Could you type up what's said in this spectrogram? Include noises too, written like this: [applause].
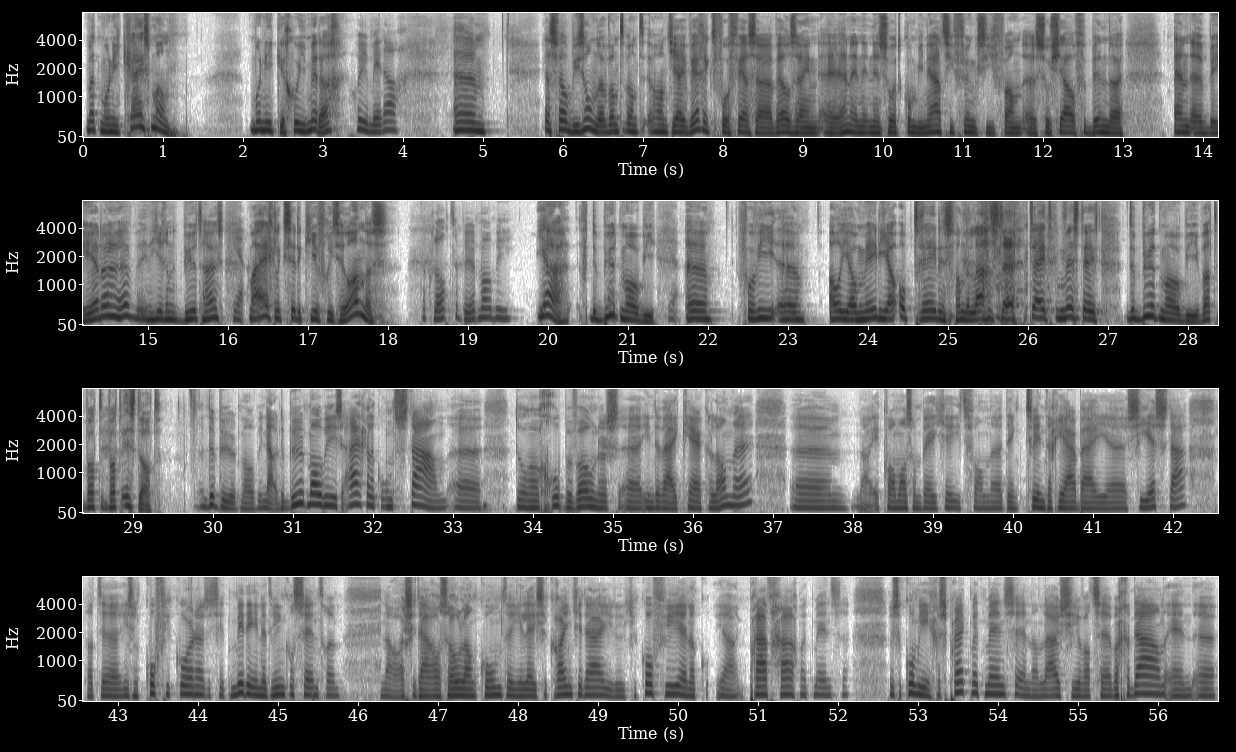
met Monique Gijsman. Monique, goedemiddag. Goedemiddag. Um, dat is wel bijzonder, want, want, want jij werkt voor Versa Welzijn uh, in, in, een soort combinatiefunctie van uh, sociaal verbinder en uh, beheerder hè, hier in het buurthuis. Ja. Maar eigenlijk zit ik hier voor iets heel anders. Dat klopt, de buurtmobi. Ja, de buurtmobi. Ja. Uh, voor wie uh, al jouw media-optredens van de [laughs] laatste tijd gemist heeft. De buurtmobi, wat, wat, wat is dat? De buurtmobi. Nou, de buurtmobi is eigenlijk ontstaan uh, door een groep bewoners uh, in de wijk Kerkenlanden. Uh, nou, ik kwam al zo'n beetje iets van, denk 20 jaar bij Siesta. Dat is een koffiecorner, dat zit midden in het winkelcentrum. Nou, als je daar al zo lang komt en je leest je krantje daar, je doet je koffie en dan, ja, ik praat graag met mensen. Dus dan kom je in gesprek met mensen en dan luister je wat ze hebben gedaan en uh,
